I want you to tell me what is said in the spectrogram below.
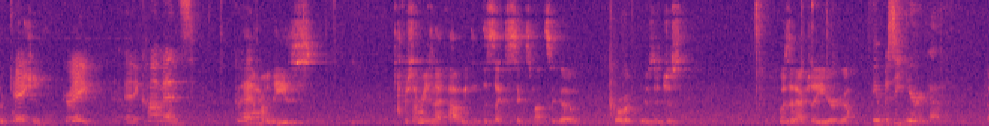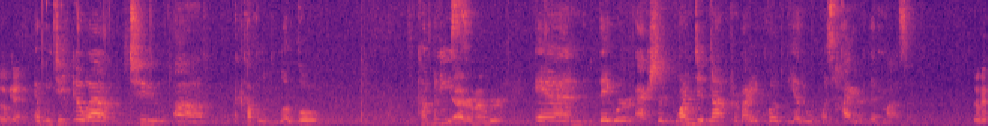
Okay, great. Any comments? Go ahead. Pam, are these for some reason I thought we did this like six months ago, or was it just, was it actually a year ago? It was a year ago, Okay, and we did go out to um, a couple of local companies. yeah, I remember. And they were actually, one did not provide a quote, the other one was higher than Mazza. Okay.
